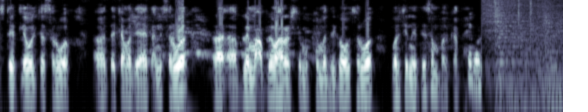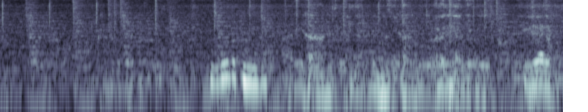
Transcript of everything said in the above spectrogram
स्टेट लेवलच्या सर्व त्याच्यामध्ये आहेत. आणि सर्व आपले आपले महाराष्ट्र मुख्यमंत्री किंवा सर्व वरचे नेते संपर्कात आहेत. अरे हा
